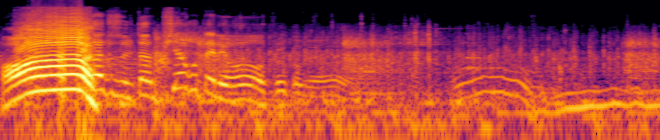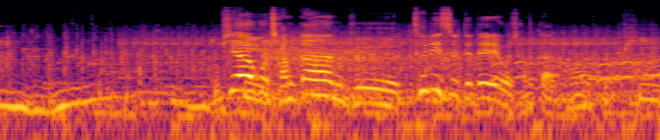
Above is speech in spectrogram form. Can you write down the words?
아! 빨라져서 일단 피하고 때려 그럴 거면 피하고 잠깐 그 틀이 있을 때 때려 잠깐. 피비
